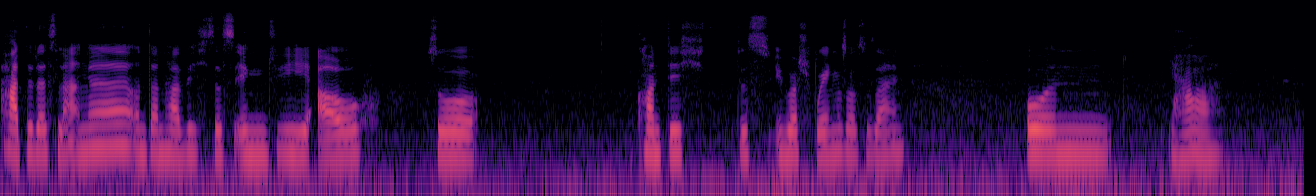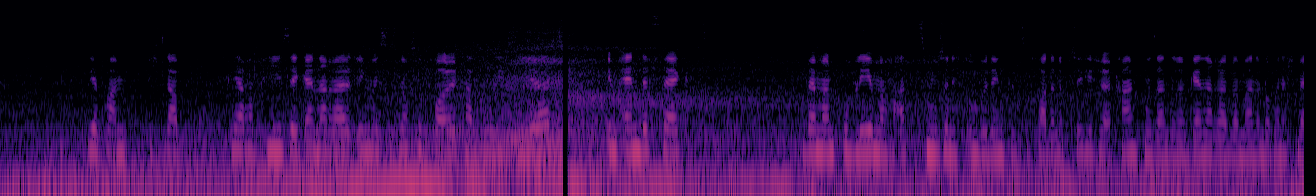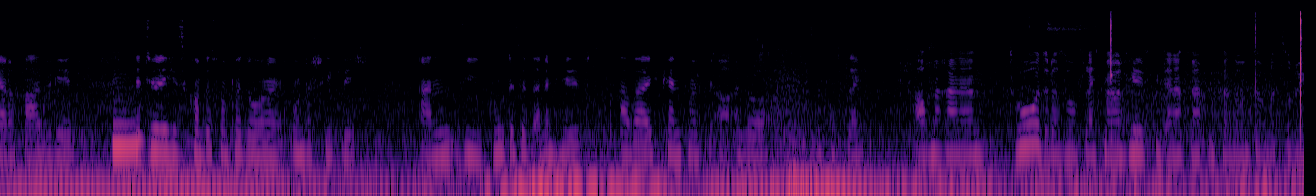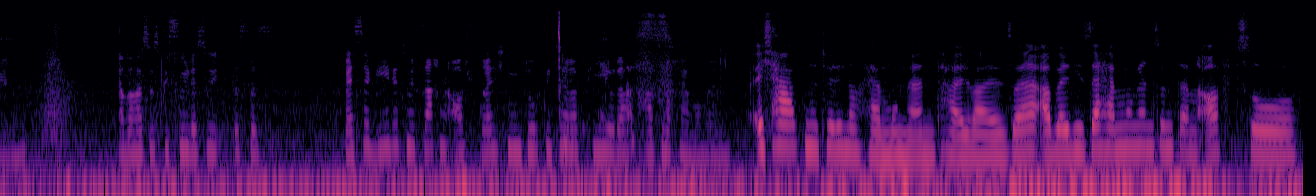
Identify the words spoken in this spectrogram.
hatte das lange und dann habe ich das irgendwie auch so konnte ich das überspringen sozusagen. Und ja. Ja, vor allem, ich glaube, Therapie ist ja generell, irgendwie ist es noch so voll tabuisiert. Im Endeffekt, wenn man Probleme hat, es muss ja nicht unbedingt jetzt sofort eine psychische Erkrankung sein, sondern generell, wenn man durch eine schwere Phase geht. Mhm. Natürlich ist, kommt es von Personen unterschiedlich an, wie gut es jetzt einem hilft. Aber ich kenne zum Beispiel auch, also, dass es vielleicht auch nach einem Tod oder so vielleicht mal hilft, mit einer fremden Person darüber zu reden. Aber hast du das Gefühl, dass, du, dass das besser geht jetzt mit Sachen aussprechen durch die Therapie oder hast du noch Hemmungen? Ich habe natürlich noch Hemmungen teilweise, aber diese Hemmungen sind dann oft so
